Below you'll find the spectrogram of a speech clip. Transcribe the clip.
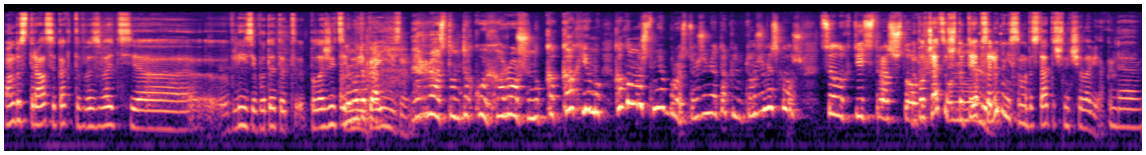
Он бы старался как-то вызвать э, в Лизе вот этот положительный эгоизм. Такая, Раз, он такой хороший, ну как, как ему, как он может меня бросить? Он же меня так любит. Он же мне сказал что целых 10 раз, что. Ну, получается, что ты любит. абсолютно не самодостаточный человек. Да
